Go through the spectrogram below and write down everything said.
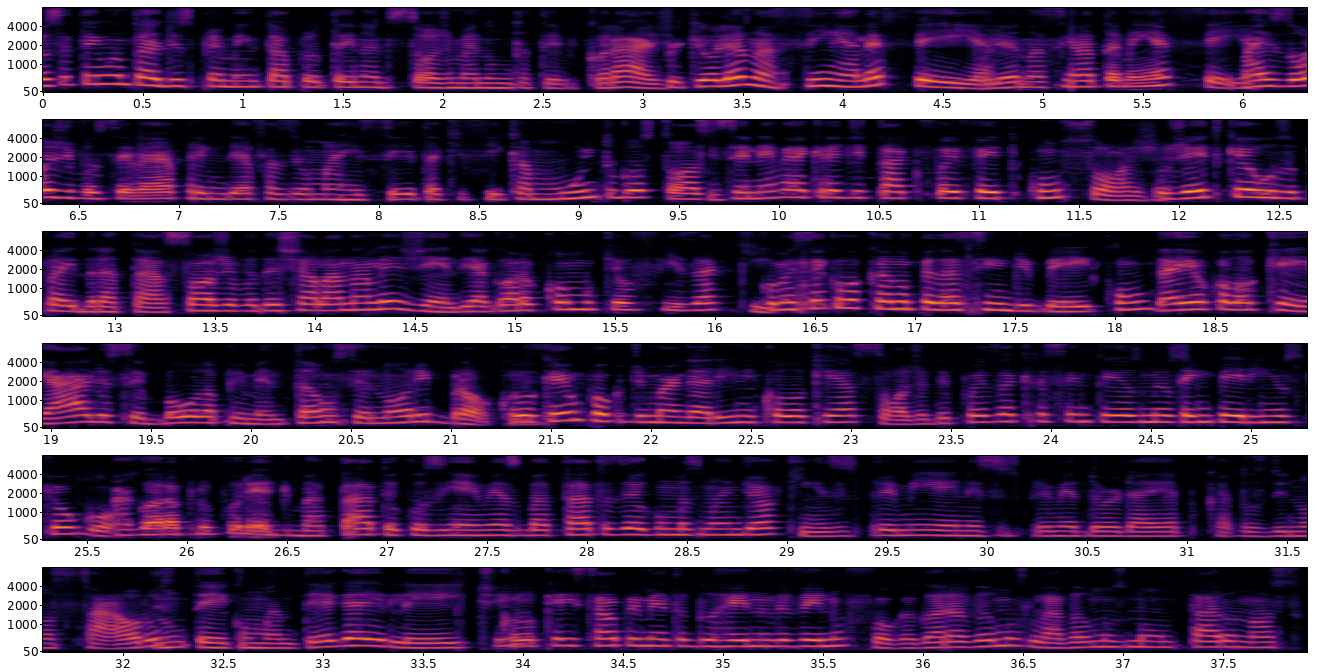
Você tem vontade de experimentar proteína de soja, mas nunca teve coragem? Porque olhando assim, ela é feia. Olhando assim, ela também é feia. Mas hoje você vai aprender a fazer uma receita que fica muito gostosa. E você nem vai acreditar que foi feito com soja. O jeito que eu uso para hidratar a soja, eu vou deixar lá na legenda. E agora, como que eu fiz aqui? Comecei colocando um pedacinho de bacon. Daí eu coloquei alho, cebola, pimentão, cenoura e brócolis. Coloquei um pouco de margarina e coloquei a soja. Depois acrescentei os meus temperinhos que eu gosto. Agora, pro purê de batata, eu cozinhei minhas batatas e algumas mandioquinhas. Espremi nesse espremedor da época dos dinossauros. Juntei com manteiga e leite. Coloquei sal, pimenta do reino e levei no fogo. Agora vamos lá, vamos montar o nosso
